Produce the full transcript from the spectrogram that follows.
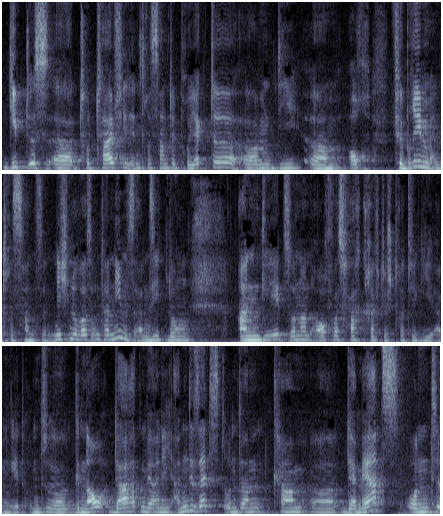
gibt es äh, total viel interessante Projekte, ähm, die ähm, auch für Bremen interessant sind. Nicht nur was Unternehmensansiedlungen angeht, sondern auch was Fachkräftestrategie angeht. Und äh, genau da hatten wir eigentlich angesetzt und dann kam äh, der März und äh,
